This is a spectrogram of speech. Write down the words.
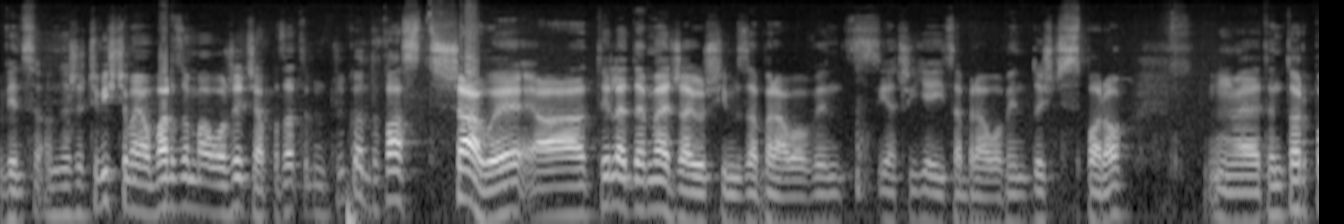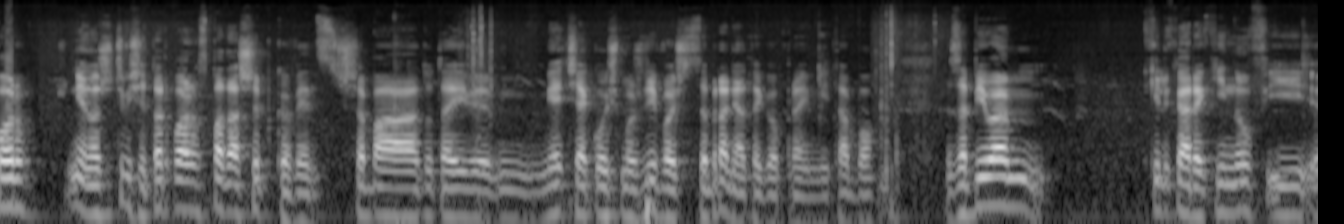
Więc one rzeczywiście mają bardzo mało życia. Poza tym tylko dwa strzały, a tyle damage'a już im zabrało, więc. Ja czy jej zabrało, więc dość sporo. E, Ten torpor. Nie no, rzeczywiście, torpor spada szybko, więc trzeba tutaj e, mieć jakąś możliwość zebrania tego Primita, bo zabiłem kilka rekinów i e,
